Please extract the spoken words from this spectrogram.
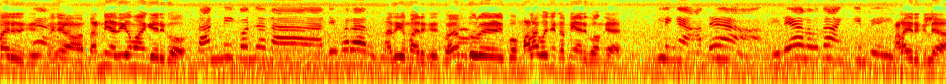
மாதிரி இருக்கு. கொஞ்சம் தண்ணி அதிகமா இங்கே இருக்கோ? தண்ணி கொஞ்சம் அதிகமா இருக்கு. கோயம்புத்தூர் இப்போ மழை கொஞ்சம் கம்மியா இருக்கும் அங்க? இல்லைங்க அதே இதே அளவு தான் அங்கேயும் பெய்யுது. மழை இருக்கு இல்லையா.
